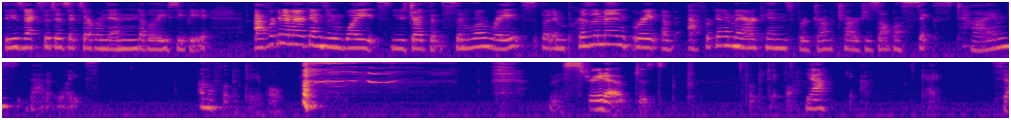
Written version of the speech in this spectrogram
these next statistics are from the NAACP. African Americans and whites use drugs at similar rates, but imprisonment rate of African Americans for drug charges is almost six times that of whites. I'm gonna flip a table. I'm gonna straight up just flip a table. Yeah. Yeah. Okay. So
